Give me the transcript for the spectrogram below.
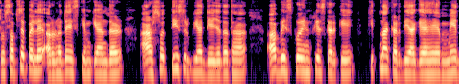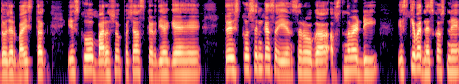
तो सबसे पहले अरुणोदय स्कीम के अंदर आठ सौ तीस रुपया दिया जाता था। अब इसको इंक्रीज करके कितना कर दिया गया है? मई 2022 तक इसको 1250 कर दिया गया है। तो इस क्वेश्चन का सही आंसर होगा ऑप्शन नंबर डी इसके बाद नेक्स्ट क्वेश्चन है।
